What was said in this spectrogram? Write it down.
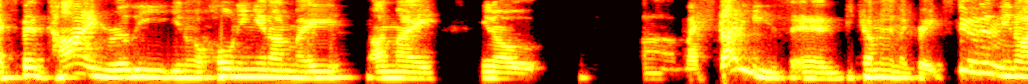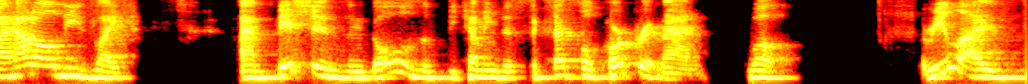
I spent time really, you know, honing in on my, on my, you know, uh, my studies and becoming a great student. You know, I had all these like ambitions and goals of becoming this successful corporate man. Well, realized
